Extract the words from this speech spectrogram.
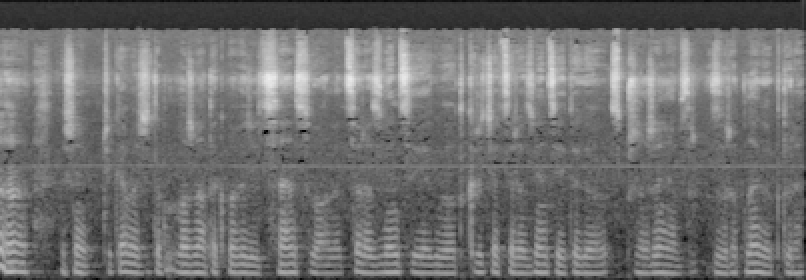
Właśnie ciekawe, że to można tak powiedzieć sensu, ale coraz więcej jakby odkrycia, coraz więcej tego sprzężenia zwrotnego, które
